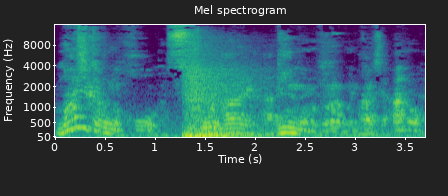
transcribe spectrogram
マジカルの方がすごい、はいはい、リンゴのドラムに関して、はいはい、あの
